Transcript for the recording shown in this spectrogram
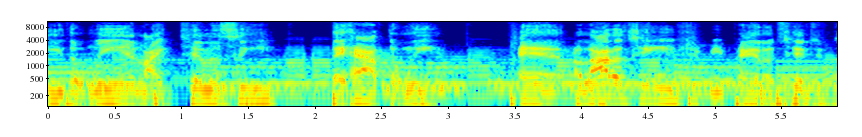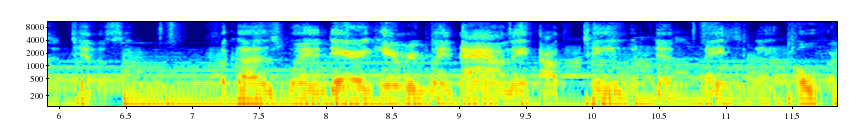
either win like Tennessee. They have to win. And a lot of teams should be paying attention to Tennessee because when Derrick Henry went down, they thought the team was just basically over.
